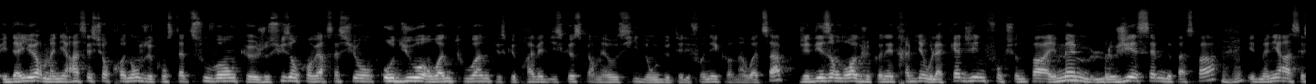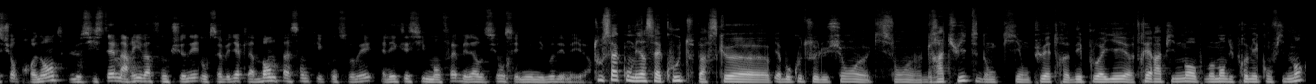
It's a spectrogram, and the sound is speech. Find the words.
Et d'ailleurs, de manière assez surprenante, je constate souvent que je suis en conversation audio en one-to-one, puisque Private Discuss permet aussi donc de téléphoner comme un WhatsApp. J'ai des endroits que je connais très bien où la 4G ne fonctionne pas et même le GSM ne passe pas. Mhm. Et de manière assez surprenante, le système arrive à fonctionner. Donc ça veut dire que la bande passante qui est consommée, elle est excessivement faible. Et là aussi, on s'est mis au niveau des meilleurs. Tout ça, combien ça coûte? Parce qu'il euh, y a beaucoup de solutions euh, qui sont euh, gratuites, donc qui ont pu être déployées très rapidement au moment du premier confinement.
